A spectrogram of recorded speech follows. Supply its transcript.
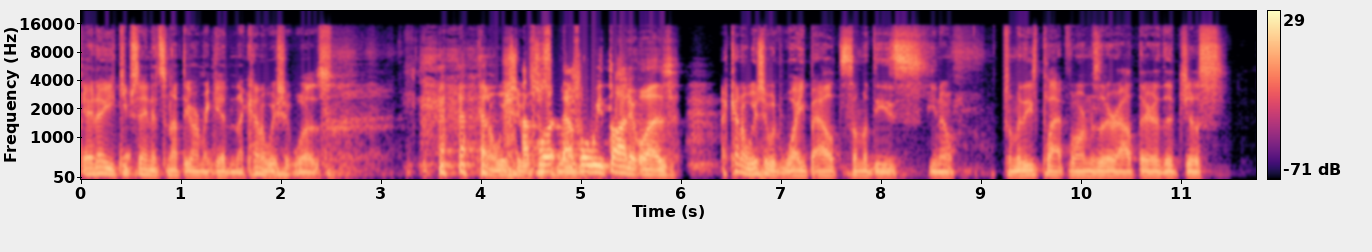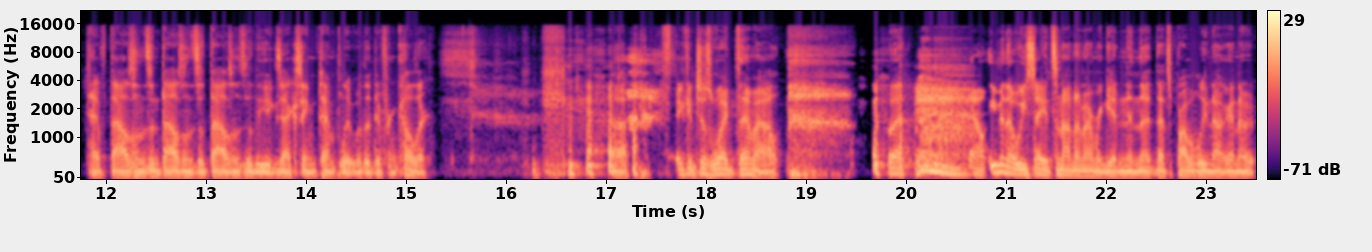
Yeah, I know you keep saying it's not the Armageddon. I kind of wish it was. I kind of wish it was. that's, what, that's what we thought it was. I kind of wish it would wipe out some of these, you know, some of these platforms that are out there that just have thousands and thousands and thousands of the exact same template with a different color. uh, they could just wipe them out. But you know, even though we say it's not an Armageddon, and that that's probably not going to,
